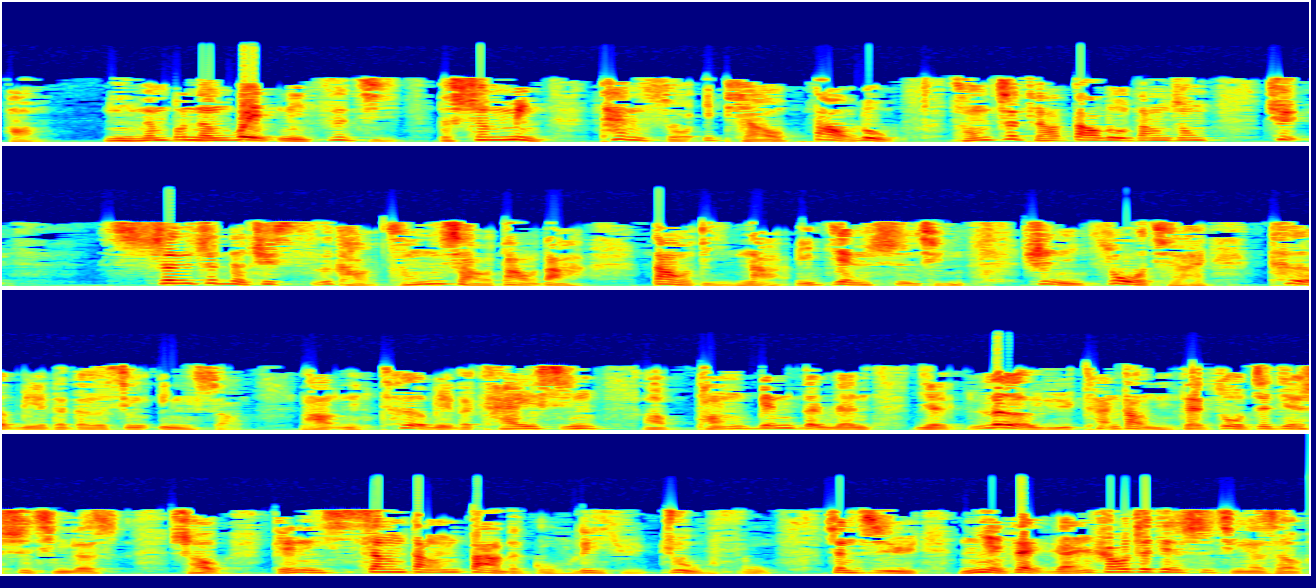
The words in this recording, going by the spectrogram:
好。你能不能为你自己的生命探索一条道路？从这条道路当中去。深深的去思考，从小到大，到底哪一件事情是你做起来特别的得心应手，然后你特别的开心啊？旁边的人也乐于看到你在做这件事情的时候，给你相当大的鼓励与祝福，甚至于你也在燃烧这件事情的时候，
